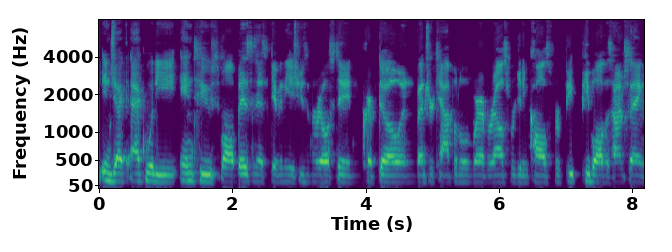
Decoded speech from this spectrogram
inject equity into small business, given the issues in real estate and crypto and venture capital and wherever else. We're getting calls for pe- people all the time saying,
